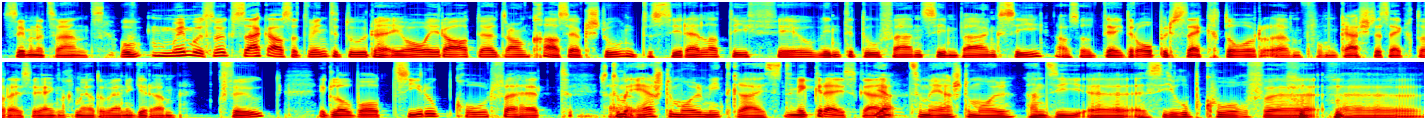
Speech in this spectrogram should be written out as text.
27. Und man muss wirklich sagen, also die Wintertour haben auch ihren Anteil dran gehabt. Sie haben gestaunt, dass sie relativ viele Wintertour-Fans in Bern waren. Also die, der Obersektor ähm, vom Gästensektor haben sie eigentlich mehr oder weniger ähm, gefüllt. Ich glaube auch die Sirupkurve hat... Ist zum äh, ersten Mal mitgereist. Mitgereist, gell? Ja, zum ersten Mal haben sie äh, eine Sirupkurve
